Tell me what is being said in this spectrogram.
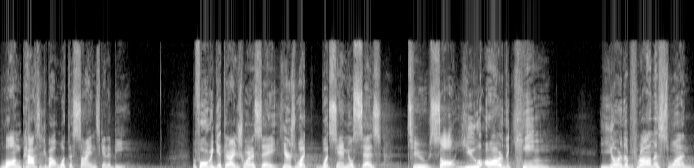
long passage about what the sign is going to be. Before we get there, I just want to say here's what, what Samuel says to Saul You are the king. You're the promised one.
